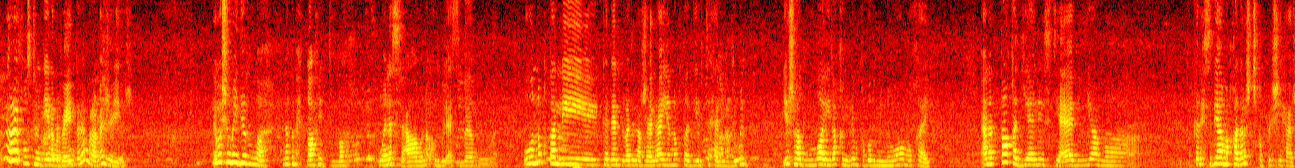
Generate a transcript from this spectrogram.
غير في وسط المدينة بربعين درهم راه ما جايش. إيوا شو ما يدير الله؟ حنا كنحطوها في يد الله. ونسعى ونأخذ بالأسباب. و... والنقطة اللي كذلك غادي نرجع لها هي النقطة ديال التحاليل الولد. يشهد الله إلى قلبي مقبوض منهم وخايف أنا الطاقة ديالي الاستيعابية ما كنحس بها ما قادرش تقبل شي حاجة.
